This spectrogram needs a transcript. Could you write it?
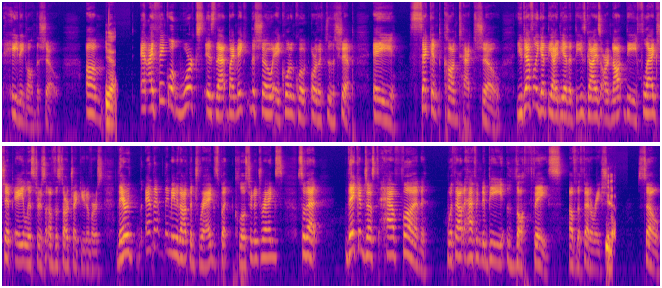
hating on the show. Um, Yeah. And I think what works is that by making the show a quote unquote or the, the ship a second contact show, you definitely get the idea that these guys are not the flagship A-listers of the Star Trek universe. They're and they maybe not the dregs, but closer to dregs, so that they can just have fun without having to be the face of the Federation. Yeah. So,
